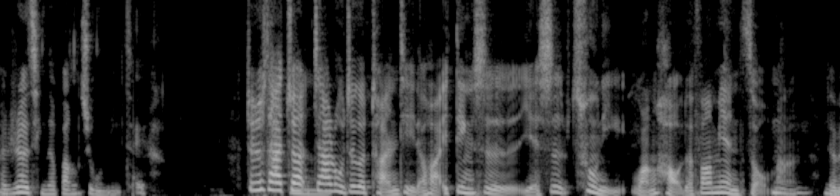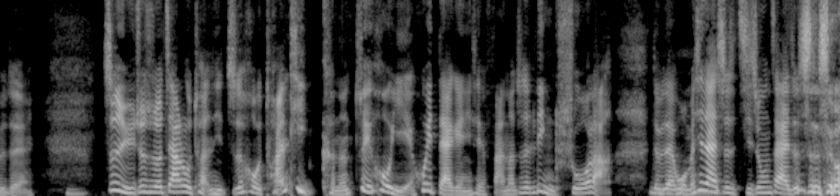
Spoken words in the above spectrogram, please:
很热情的帮助你。就是他加加入这个团体的话，嗯、一定是也是促你往好的方面走嘛，嗯、对不对？嗯、至于就是说加入团体之后，团体可能最后也会带给你一些烦恼，这是另说啦，对不对？嗯、我们现在是集中在就是说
